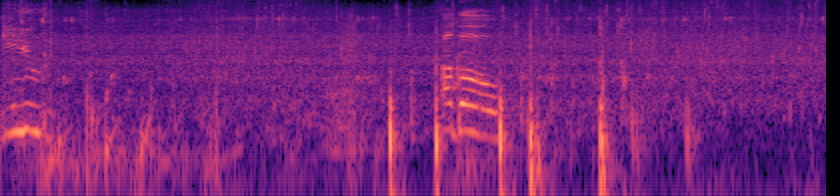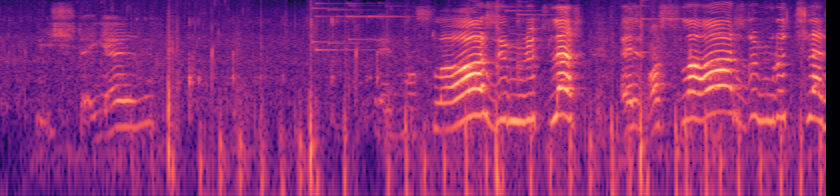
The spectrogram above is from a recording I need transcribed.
Geliyorum. Abo. İşte gel. Elmaslar, zümrütler. Elmaslar, zümrütler.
